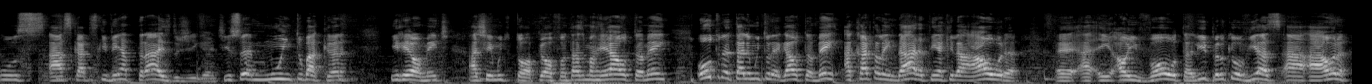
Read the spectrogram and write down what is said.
os, as cartas que vêm atrás do gigante. Isso é muito bacana e realmente achei muito top. Ó, Fantasma Real também. Outro detalhe muito legal também, a carta lendária tem aquela aura é, ao em volta ali. Pelo que eu vi, a, a aura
